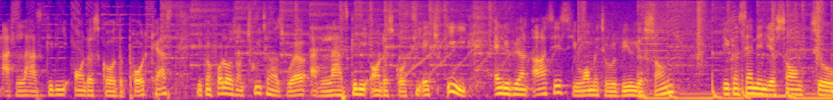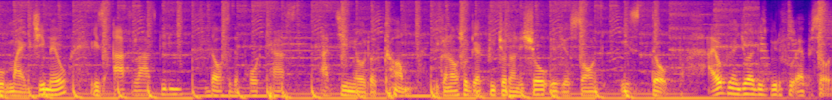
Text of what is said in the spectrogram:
at Last Giddy underscore the podcast. You can follow us on Twitter as well at Last Giddy underscore THE. And if you're an artist, you want me to review your song, you can send in your song to my Gmail. It's at lastgiddy.thepodcast at gmail.com. You can also get featured on the show if your song is dope. I hope you enjoyed this beautiful episode.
